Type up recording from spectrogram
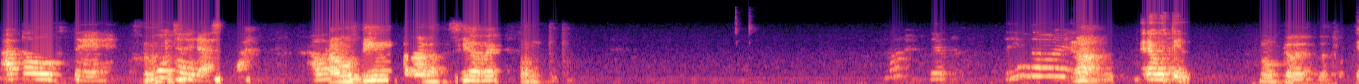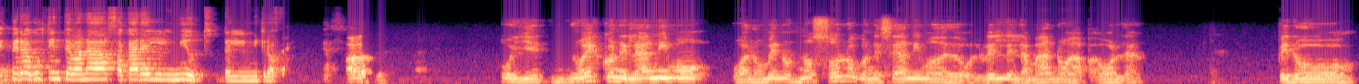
a todos ustedes. Muchas gracias. Agustín, para el cierre. Lindo. Ah. Espera, Agustín. Espera, Agustín, te van a sacar el mute del micrófono. Ahora sí. Oye, no es con el ánimo, o a lo menos no solo con ese ánimo de devolverle la mano a Paola, pero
